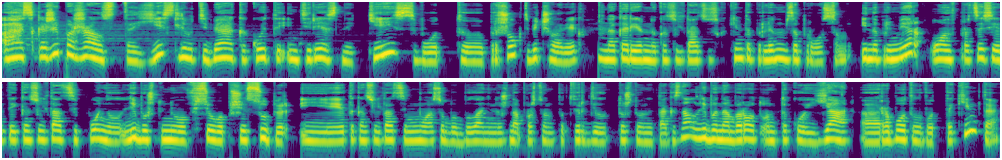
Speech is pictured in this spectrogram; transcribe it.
А скажи, пожалуйста, есть ли у тебя какой-то интересный кейс? Вот э, пришел к тебе человек на карьерную консультацию с каким-то определенным запросом, и, например, он в процессе этой консультации понял, либо что у него все вообще супер, и эта консультация ему особо была не нужна, просто он подтвердил то, что он и так знал, либо наоборот, он такой, я э, работал вот таким-то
